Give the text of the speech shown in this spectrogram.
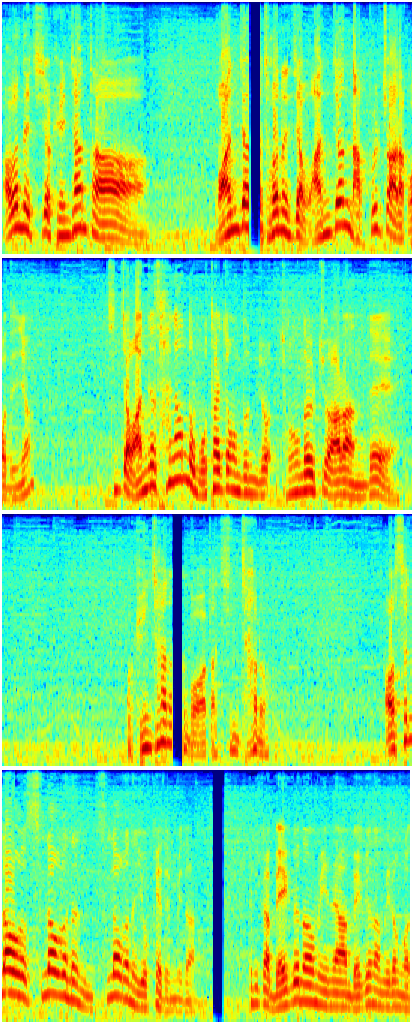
아 근데 진짜 괜찮다. 완전 저는 진짜 완전 나쁠 줄 알았거든요. 진짜 완전 사냥도 못할 정도인 줄, 정도일 줄 알았는데 어, 괜찮은 거 같다 진짜로. 어 슬러그 슬러그는 슬러그는 욕해야 됩니다. 그러니까 매그넘이나 매그넘 이런 거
